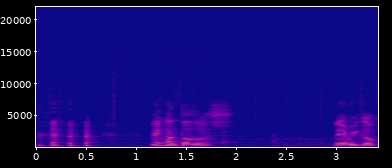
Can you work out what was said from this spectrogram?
Vengan todos. There we go.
